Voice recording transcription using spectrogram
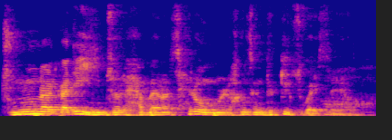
죽는 날까지 임서를 하면 새로움을 항상 느낄 수가 있어요. 아,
